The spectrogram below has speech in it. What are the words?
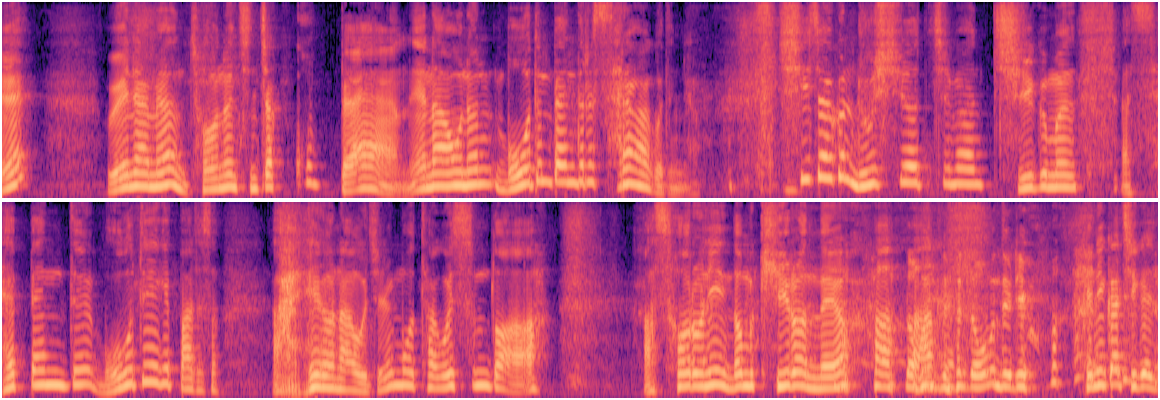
예? 왜냐면 저는 진짜 꽃밴에 나오는 모든 밴드를 사랑하거든요. 시작은 루시였지만 지금은 세 밴드 모두에게 빠져서 아, 헤어나오질 못하고 있습니다. 아, 서론이 너무 길었네요. 너무, 너무 느려. 그러니까 지금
